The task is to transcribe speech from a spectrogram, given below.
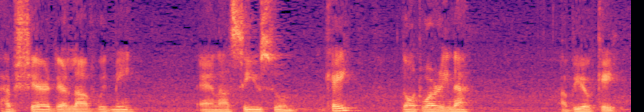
have shared their love with me. And I'll see you soon. Okay? Don't worry na. I'll be okay.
